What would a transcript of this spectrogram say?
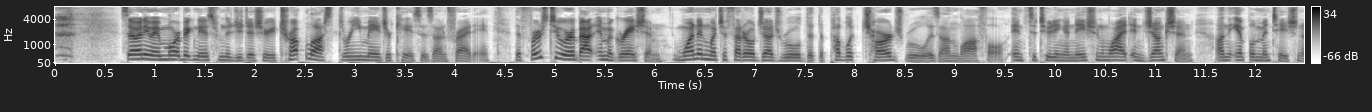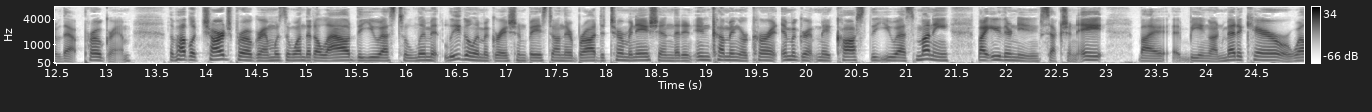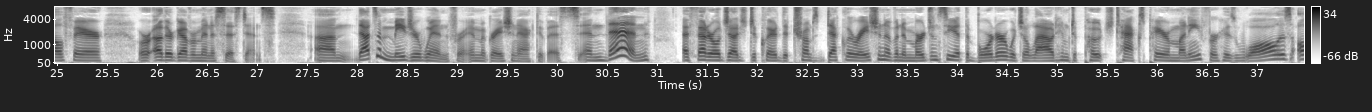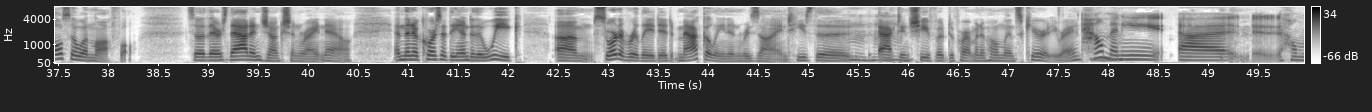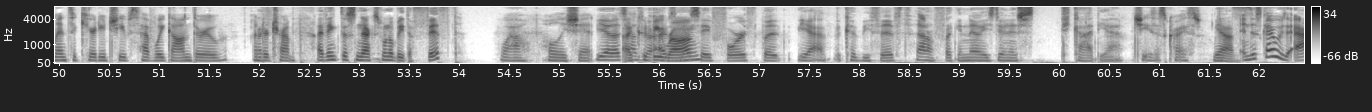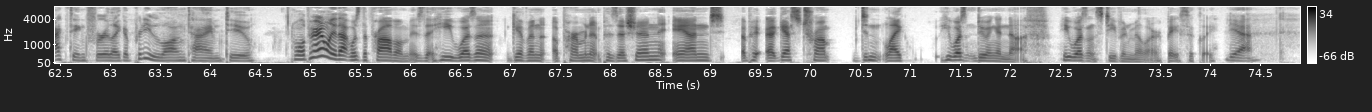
so anyway, more big news from the judiciary. Trump lost three major cases on Friday. The first two are about immigration. One in which a federal judge ruled that the public charge rule is unlawful, instituting a nationwide injunction on the implementation of that program. The public charge program was the one that allowed the U.S. to limit legal immigration based on their broad determination that an incoming or current immigrant may cost the U.S. money by either needing Section 8, by being on Medicare or welfare or other government assistance. Um, that's a major win for immigration activists. And then a federal judge declared that Trump's declaration of an emergency at the border, which allowed him to poach taxpayer money for his wall, is also unlawful. So there's that injunction right now. And then, of course, at the end of the week, um, sort of related, McAleenan resigned. He's the acting chief of Department of Homeland Security, right? How many uh, Homeland Security chiefs have we gone through under Trump? I think this next one will be the fifth. Wow, holy shit! Yeah, that's I could be I was wrong. Say fourth, but yeah, it could be fifth. I don't fucking know. He's doing his God, yeah. Jesus Christ! Yeah. And this guy was acting for like a pretty long time too. Well, apparently that was the problem is that he wasn't given a permanent position, and I guess Trump didn't like. He wasn't doing enough. He wasn't Stephen Miller, basically. Yeah.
